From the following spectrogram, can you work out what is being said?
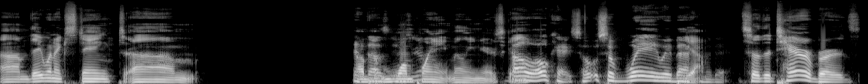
um they went extinct um 10,000 years ago? 1.8 million years ago. Oh, okay. So so way way back Yeah. in the day. so the terror birds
